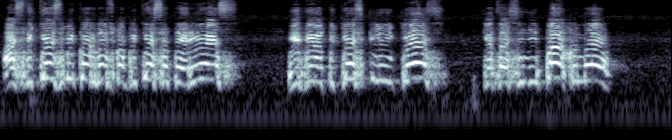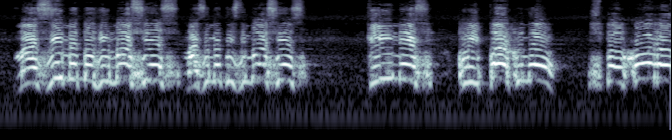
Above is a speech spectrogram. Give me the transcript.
αστικές μη κορδοσκοπικές εταιρείες, ιδιωτικές κλινικές και θα συνεπάρχουν μαζί με, το δημόσιες, μαζί με τις δημόσιες κλίνες που υπάρχουν στον χώρο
